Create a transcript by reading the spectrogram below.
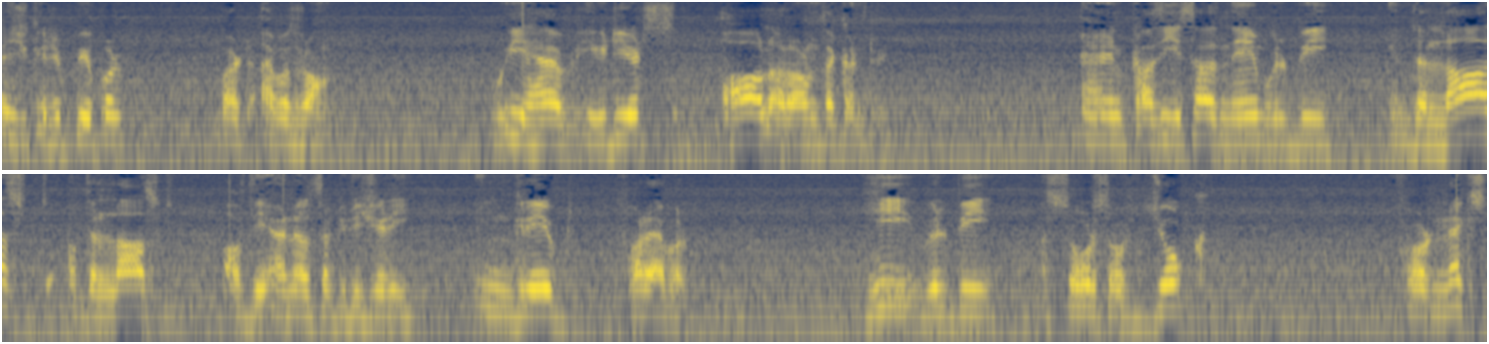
educated people but I was wrong. We have idiots all around the country. And Qazi Isa's name will be in the last of the last of the annals of judiciary engraved forever. He will be a source of joke for next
